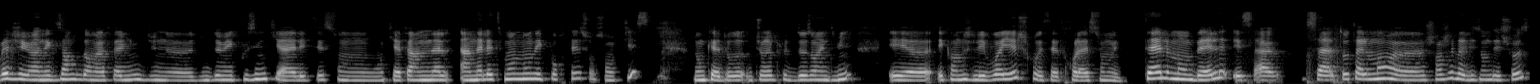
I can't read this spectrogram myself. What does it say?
fait, j'ai eu un exemple dans ma famille d'une de mes cousines qui a allaité son, qui a fait un, al- un allaitement non écourté sur son fils, donc qui a duré plus de deux ans et demi. Et, euh, et quand je les voyais, je trouvais cette relation tellement belle et ça, ça a totalement euh, changé ma vision des choses.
